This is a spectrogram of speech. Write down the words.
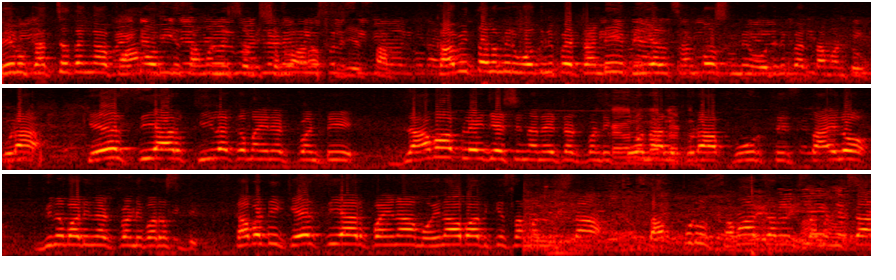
మేము ఖచ్చితంగా ఫామ్ హౌస్కి సంబంధించిన విషయంలో అరెస్ట్ చేస్తాం. కవితను మీరు వదిలిపెట్టండి బిఎల్ సంతోష్ మేము వదిలిపెడతామంటూ కూడా కేసీఆర్ కీలకమైనటువంటి డ్రామా ప్లే చేసింది అనేటటువంటి కోణాలు కూడా పూర్తి స్థాయిలో వినబడినటువంటి పరిస్థితి. కాబట్టి కేసీఆర్ పైన మొయినాబాద్కి సంబంధించిన తప్పుడు సమాచారానికి సంబంధించిన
